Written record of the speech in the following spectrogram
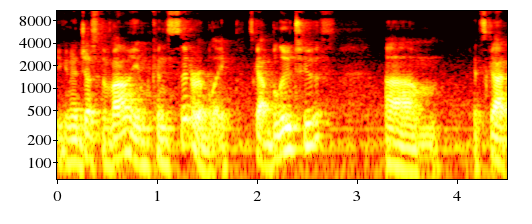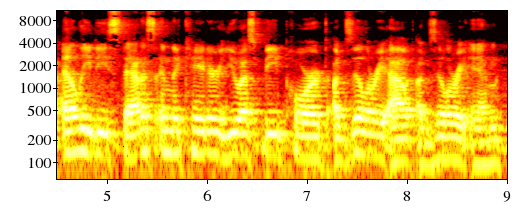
you can adjust the volume considerably. It's got Bluetooth, um, it's got LED status indicator, USB port, auxiliary out, auxiliary in,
